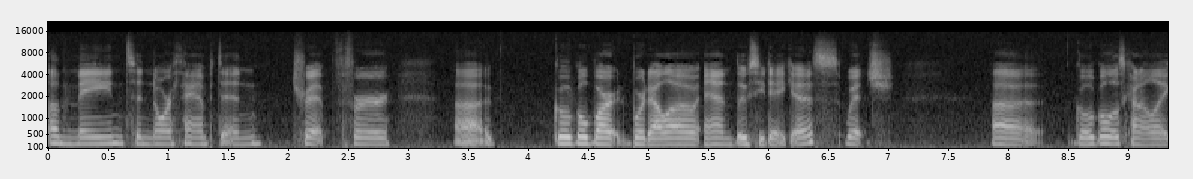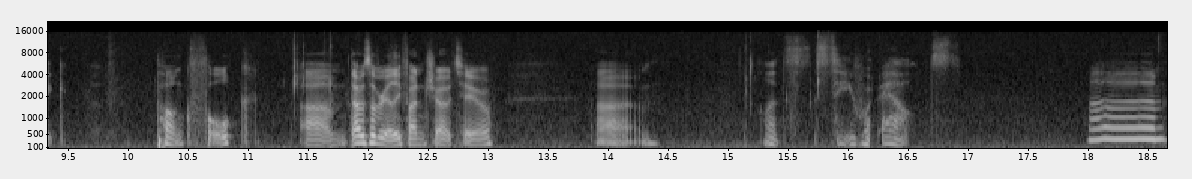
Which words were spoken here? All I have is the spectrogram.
a Maine to Northampton trip for uh Gogol Bar- Bordello and Lucy Dacus, which uh Gogol is kind of like punk folk. Um that was a really fun show too. Um let's see what else. Um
